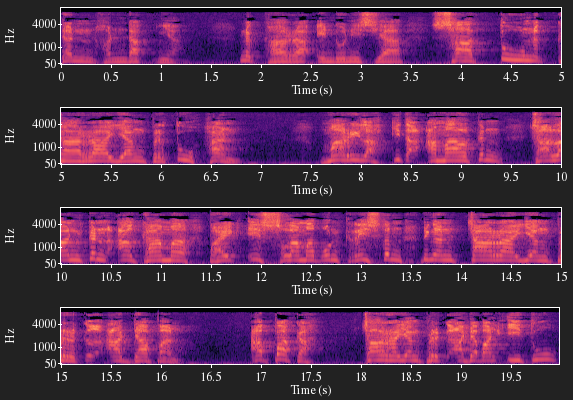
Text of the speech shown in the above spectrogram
Dan hendaknya negara Indonesia satu negara yang bertuhan Marilah kita amalkan, jalankan agama baik Islam maupun Kristen dengan cara yang berkeadaban. Apakah cara yang berkeadaban itu?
